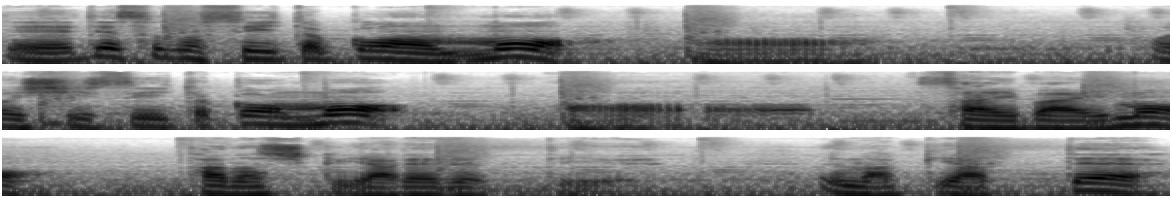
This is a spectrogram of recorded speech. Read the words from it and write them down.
でそのスイートコーンも美味しいスイートコーンも栽培も楽しくやれるっていううまくやって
